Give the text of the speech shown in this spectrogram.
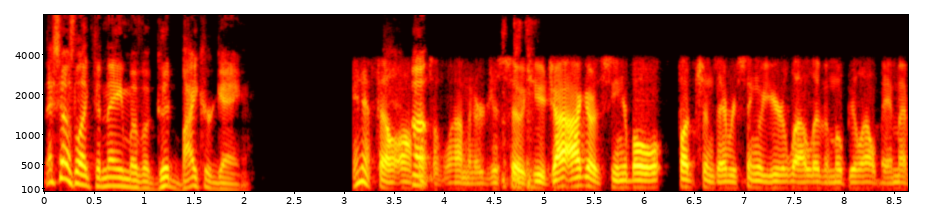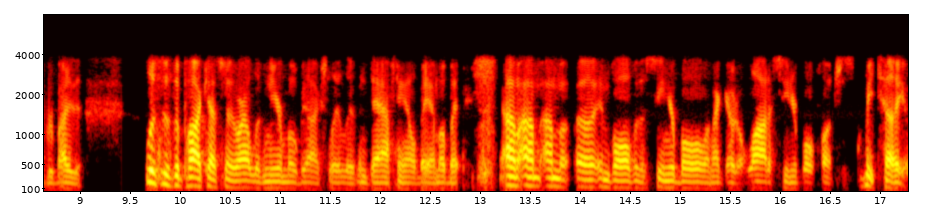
that sounds like the name of a good biker gang. NFL offensive linemen are just so huge. I, I go to Senior Bowl functions every single year. I live in Mobile, Alabama. Everybody that listens to the podcast knows I live near Mobile. Actually, I live in Daphne, Alabama. But I'm I'm, I'm uh, involved with the Senior Bowl, and I go to a lot of Senior Bowl functions. Let me tell you,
